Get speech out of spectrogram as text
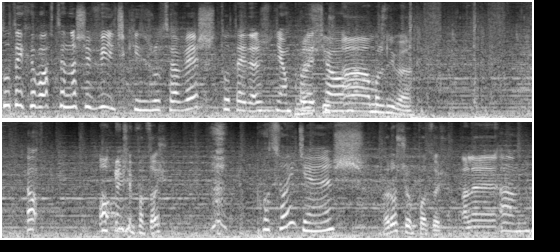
tutaj chyba w te nasze wilczki zrzuca, wiesz? Tutaj też widziałam, Myślisz? poleciał. A, możliwe. O, O, idzie po coś. po co idziesz? Ruszył po coś, ale... Um,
